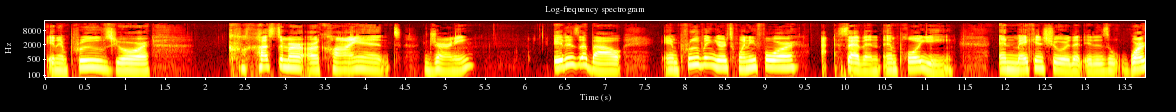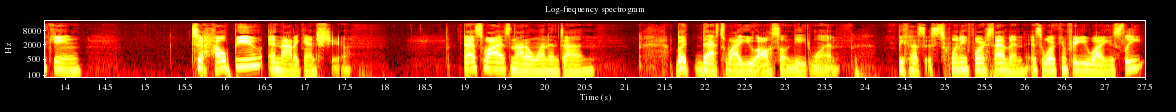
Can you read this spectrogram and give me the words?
it improves your customer or client journey. It is about improving your 24 7 employee and making sure that it is working to help you and not against you. That's why it's not a one and done. But that's why you also need one because it's 24 7. It's working for you while you sleep.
